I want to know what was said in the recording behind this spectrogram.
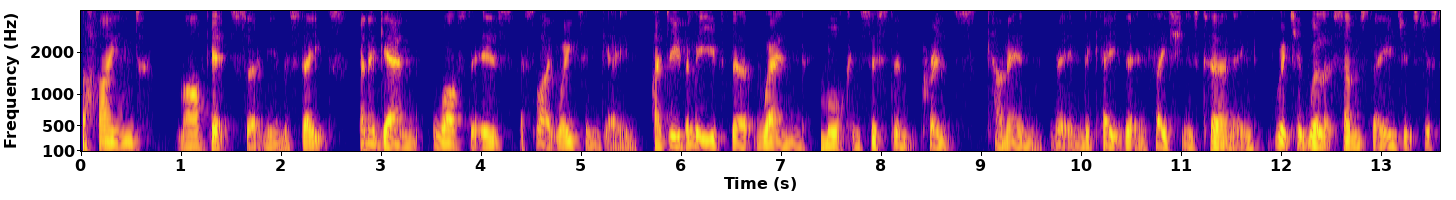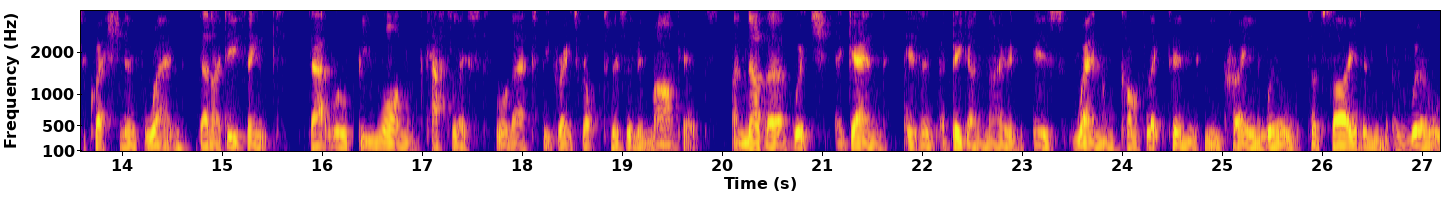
behind markets, certainly in the States. And again, whilst it is a slight waiting game, I do believe that when more consistent prints come in that indicate that inflation is turning, which it will at some stage, it's just a question of when, then I do think that will be one catalyst for there to be greater optimism in markets. Another, which again is a, a big unknown, is when conflict in Ukraine will subside and, and will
